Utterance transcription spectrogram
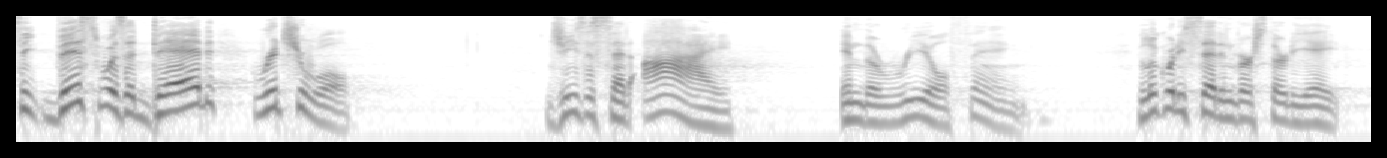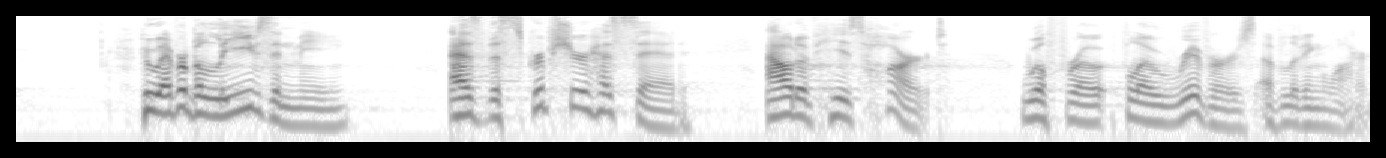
See, this was a dead ritual. Jesus said, I am the real thing. look what he said in verse 38 Whoever believes in me, as the scripture has said, out of his heart will flow, flow rivers of living water.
